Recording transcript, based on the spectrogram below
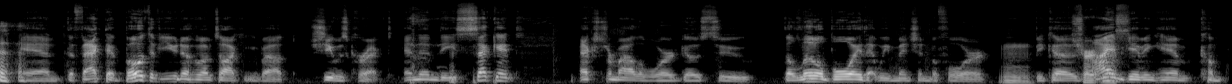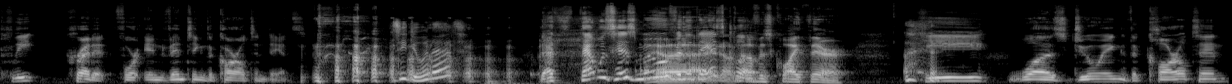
and the fact that both of you know who I'm talking about, she was correct. And then the second extra mile award goes to the little boy that we mentioned before Mm. because Shirtless. I am giving him complete credit for inventing the Carlton dance. Is he doing that? That's that was his move in the Uh, dance don't know if club. it's quite there. He was doing the Carlton.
